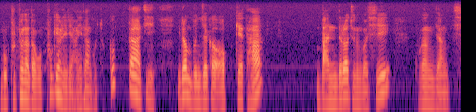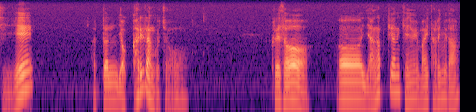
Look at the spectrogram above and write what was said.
뭐 불편하다고 포기할 일이 아니다는 거죠. 끝까지 이런 문제가 없게 다 만들어주는 것이 구강장치의 어떤 역할이란 거죠. 그래서 어, 양압기와는 개념이 많이 다릅니다.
